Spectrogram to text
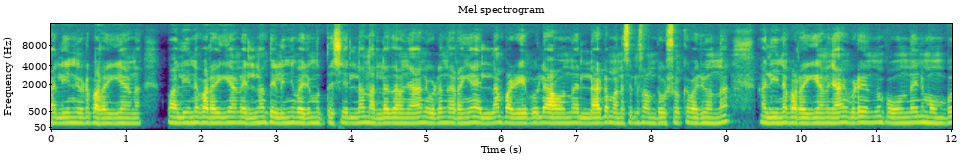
അലീനയോട് പറയുകയാണ്. അലീന പറയുകയാണ് എല്ലാം തെളിഞ്ഞ് വരും മുത്തശ്ശി എല്ലാം നല്ലതാണ് ഞാൻ ഇവിടെ നിന്ന് ഇറങ്ങിയാൽ എല്ലാം പഴയ പോലെ ആവുന്നു എല്ലാവരുടെ മനസ്സിൽ സന്തോഷമൊക്കെ വരുമെന്ന് അലീന പറയുകയാണ്. ഞാൻ ഇവിടെ ഒന്നും പോകുന്നതിന് മുമ്പ്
